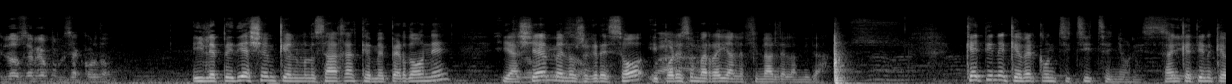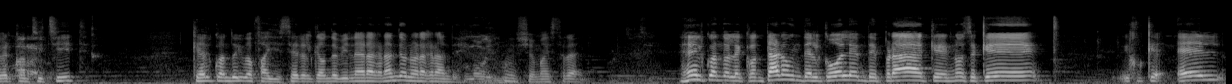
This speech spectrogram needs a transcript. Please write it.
Y luego se rió porque se acordó. Y le pedí a Hashem que me los haga, que me perdone. Y Hashem me los regresó y por eso me reí al final de la mitad. ¿Qué tiene que ver con Tzitzit, señores? ¿Saben Sí, qué tiene que ver con. Tzitzit? Que él cuando iba a fallecer, el Gaón de Vilna, ¿era grande o no era grande? Muy. Uy, Shema Israel. Él cuando le contaron del golem de Praga, que no sé qué, dijo que él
